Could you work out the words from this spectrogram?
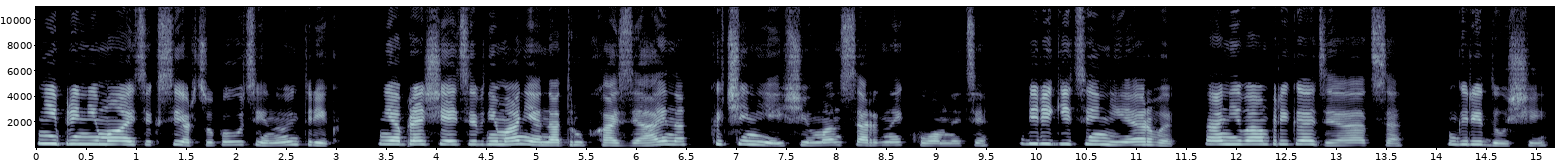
Не принимайте к сердцу паутину интриг. Не обращайте внимания на труп хозяина, коченеющий в мансардной комнате. Берегите нервы, они вам пригодятся грядущей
